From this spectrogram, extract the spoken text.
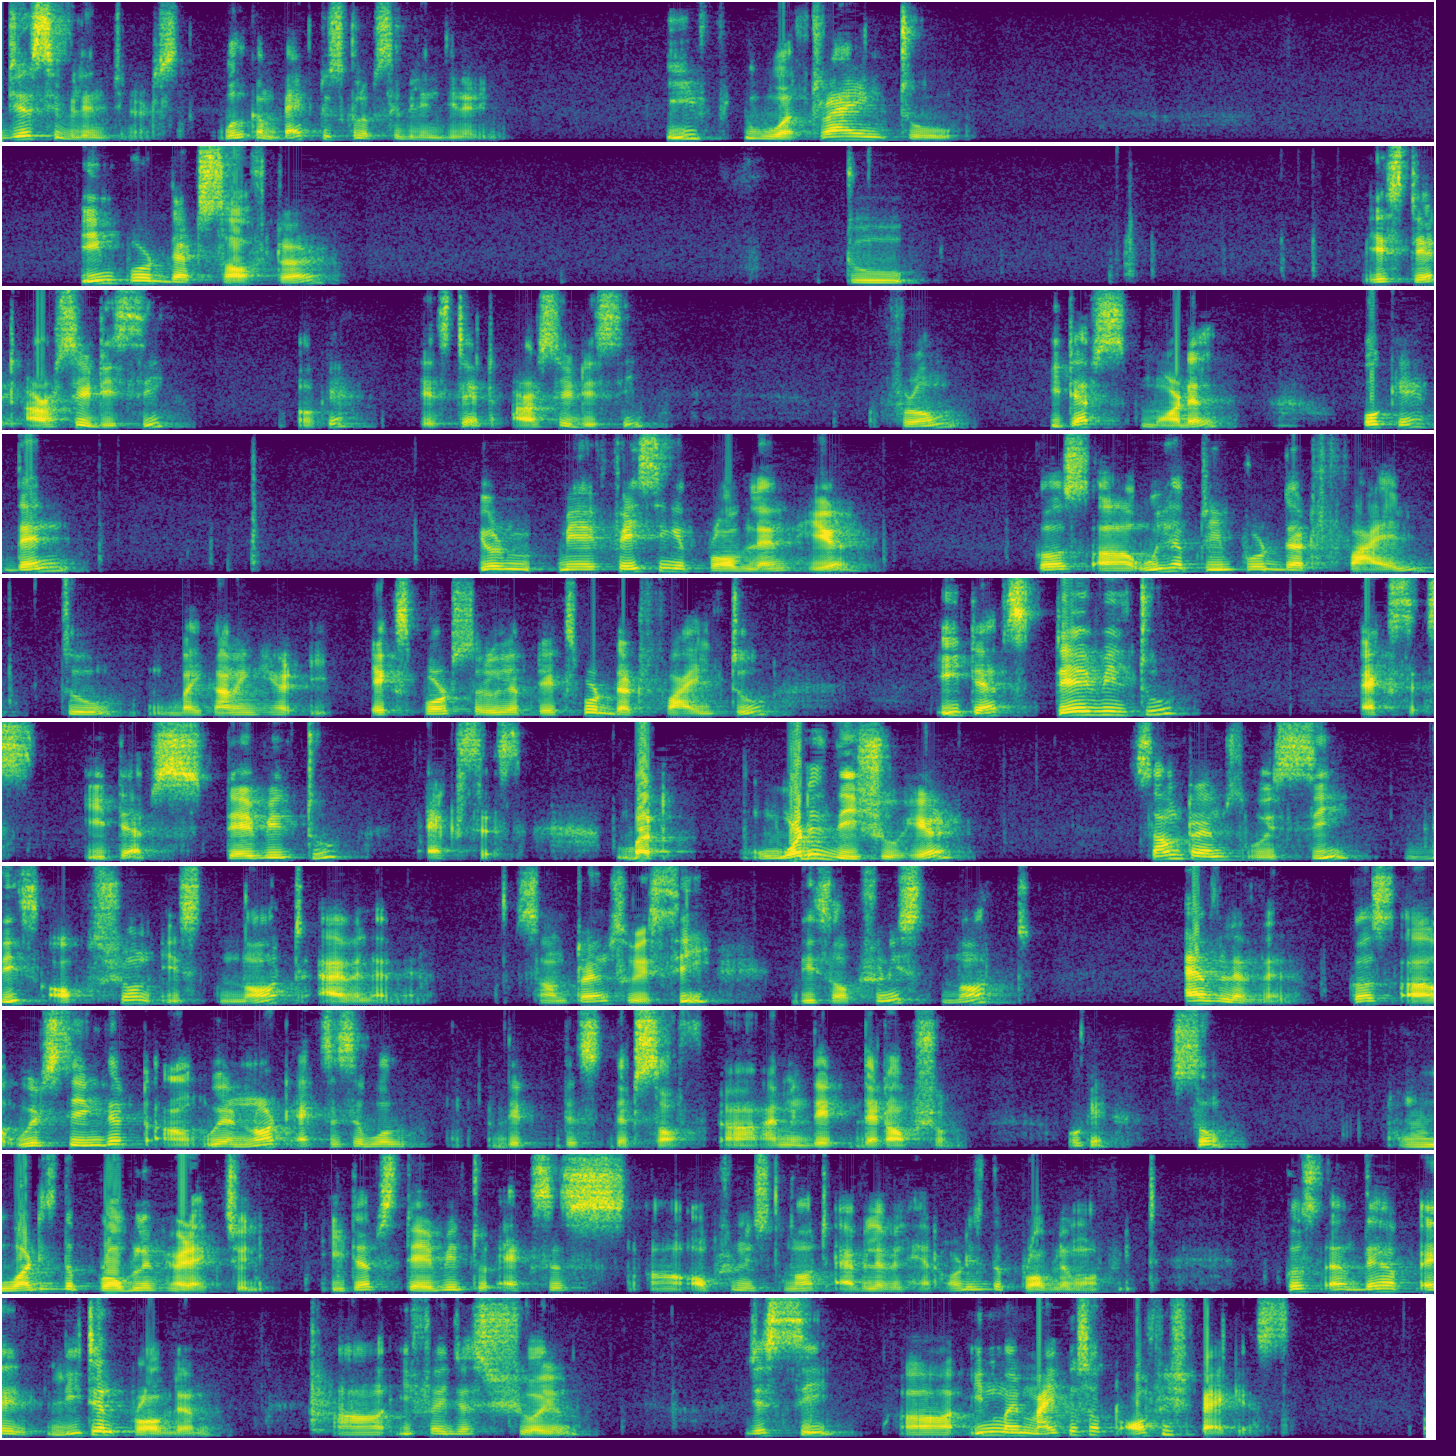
Dear civil engineers, welcome back to School of Civil Engineering. If you are trying to import that software to STAAD RCDC, okay, STAAD RCDC from ETABS model, okay, then you're may facing a problem here because uh, we have to import that file to by coming here export so we have to export that file to etabs table to access. Etabs table to access. But what is the issue here? Sometimes we see this option is not available. Sometimes we see this option is not available because uh, we're seeing that uh, we are not accessible this that soft uh, i mean that, that option. Okay? So what is the problem here actually ETABS table to access uh, option is not available here. What is the problem of it? Because uh, they have a little problem uh, if I just show you. Just see uh, in my Microsoft Office package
